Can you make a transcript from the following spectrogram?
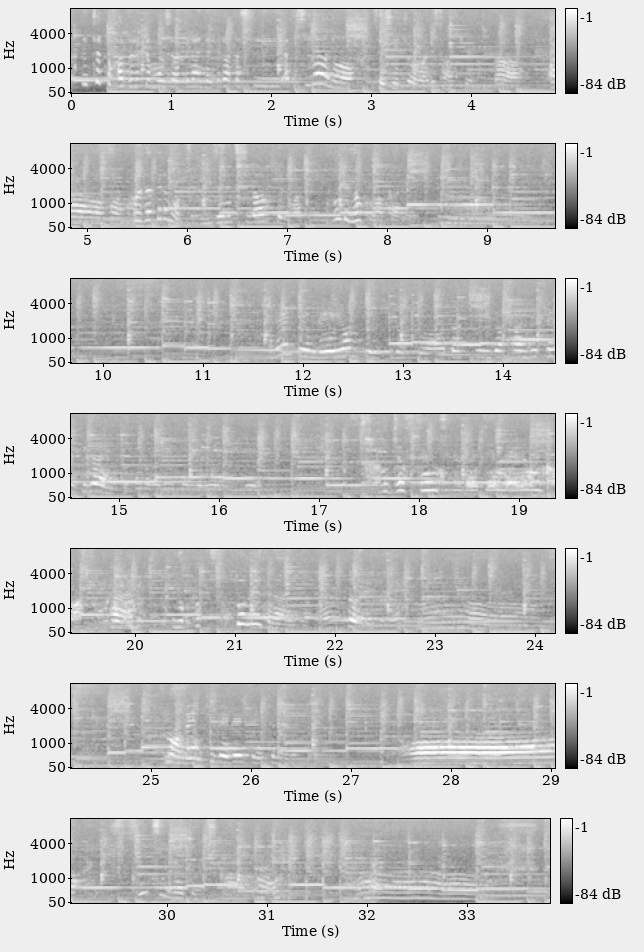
でちょっと外れて申し訳ないんだけど私私はあの精神障害で3級なんだこれだけでも全然違うっていうのが本当によくわかる、0.04っていう記録は私が30センチぐらいのところが0.04なんで、30センチで0.04かはい、よっぽど相当見えてないんだねそうですね。うん1センチで0.1なんです。ああ1センチで0.1かはい。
